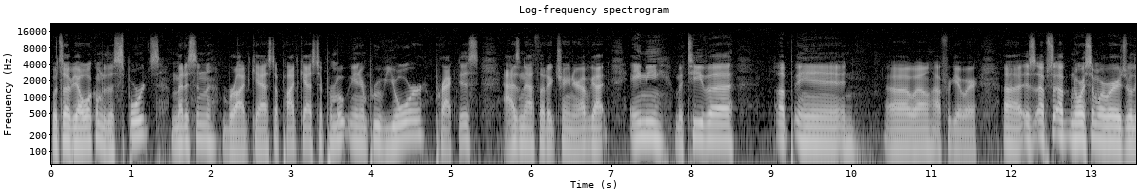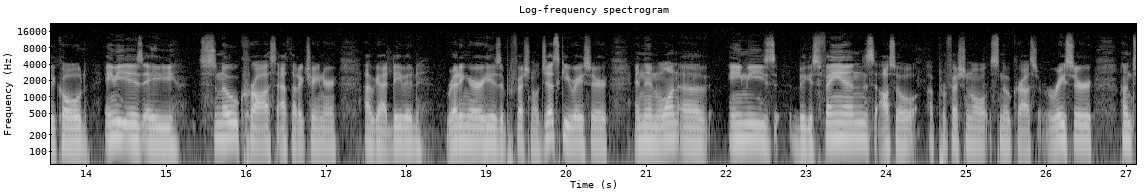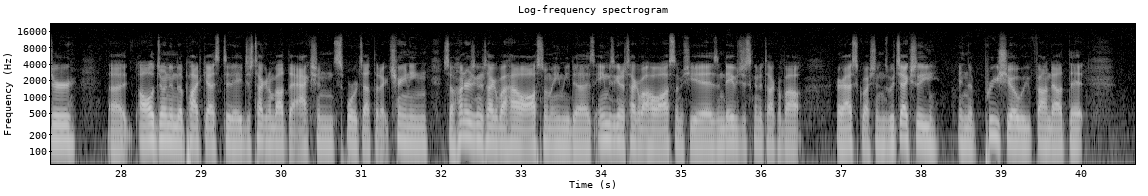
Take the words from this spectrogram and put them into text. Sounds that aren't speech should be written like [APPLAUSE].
What's up, y'all? Welcome to the Sports Medicine Broadcast, a podcast to promote and improve your practice as an athletic trainer. I've got Amy Mativa up in, uh, well, I forget where. Uh, it's up, up north somewhere where it's really cold. Amy is a snow cross athletic trainer. I've got David Redinger. He is a professional jet ski racer. And then one of Amy's biggest fans, also a professional snowcross racer, Hunter uh, all joining the podcast today, just talking about the action sports athletic training. So Hunter's going to talk about how awesome Amy does. Amy's going to talk about how awesome she is, and David's just going to talk about or ask questions. Which actually, in the pre-show, we found out that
